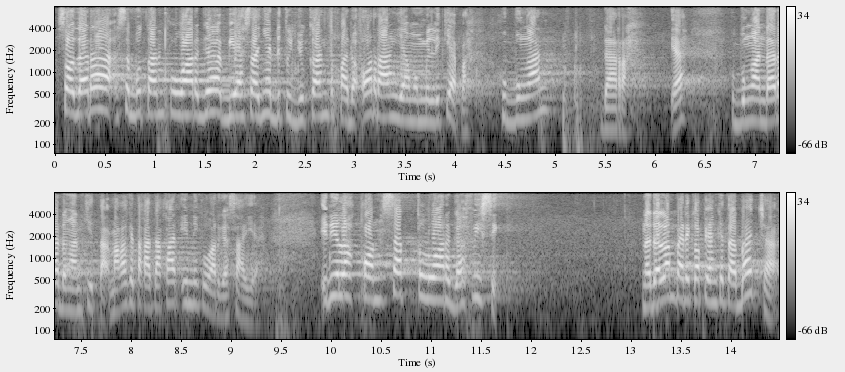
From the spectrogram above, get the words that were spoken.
saudara sebutan keluarga biasanya ditujukan kepada orang yang memiliki apa? Hubungan darah, ya. Hubungan darah dengan kita. Maka kita katakan ini keluarga saya. Inilah konsep keluarga fisik. Nah, dalam perikop yang kita baca,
